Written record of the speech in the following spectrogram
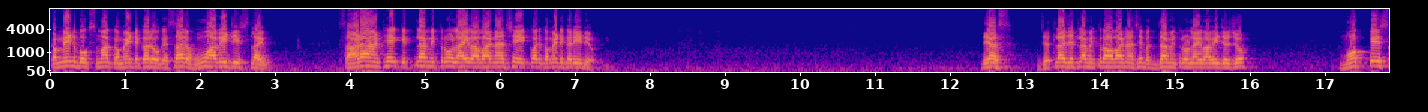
કમેન્ટ બોક્સમાં કમેન્ટ કરો કે સર હું આવી જઈશ લાઈવ સાડા આઠે કેટલા મિત્રો લાઈવ આવવાના છે એકવાર કમેન્ટ કરી દો. યસ જેટલા જેટલા મિત્રો આવવાના છે બધા મિત્રો લાઈવ આવી જજો. મોક ટેસ્ટ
